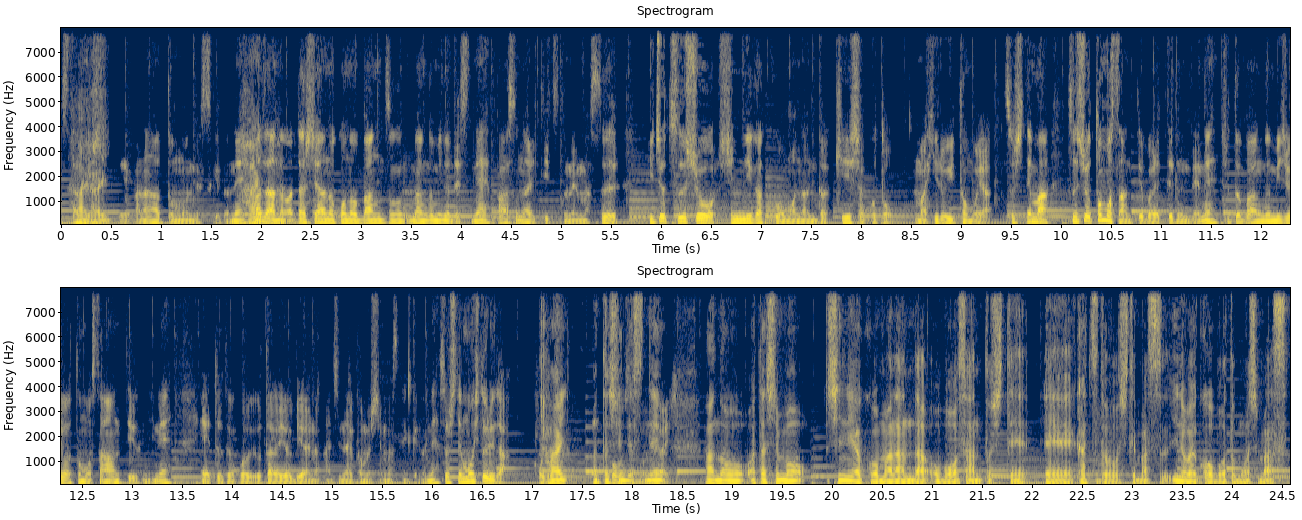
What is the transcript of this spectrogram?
スタートしていければなと思うんですけどね、はい。まずあの私あのこの番番組のですねパーソナリティ務めます。一応通称心理学を学んだ経営者こと、まあ、広井智也そしてまあ通称ともさんって呼ばれてるんでねちょっと番組上はともさんっていうふうにねえっとこうお互い呼び合うような感じになるかもしれませんけどね。そしてもう一人がはい。私ですね。あの、私も心理学を学んだお坊さんとして、えー活動をしてます。井上工房と申します。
